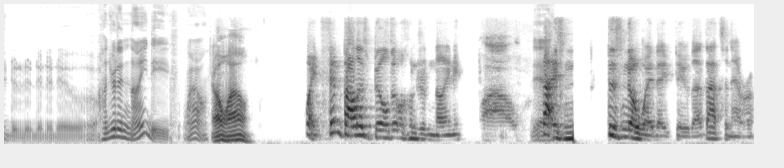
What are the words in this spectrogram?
190. Wow. Oh wow. wait, Finn Balor's billed at 190. Wow. Yeah. That is, there's no way they do that. That's an error.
